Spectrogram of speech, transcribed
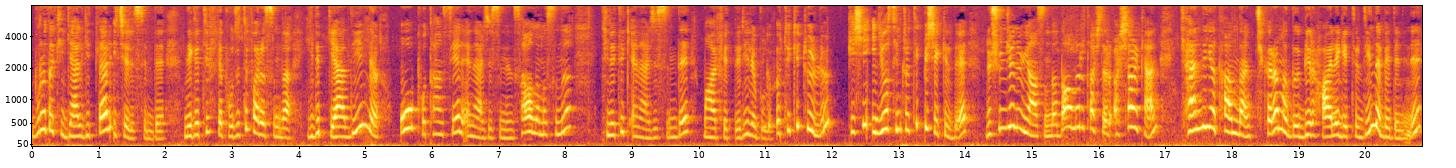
Buradaki gelgitler içerisinde negatifle pozitif arasında gidip geldiğinde o potansiyel enerjisinin sağlamasını kinetik enerjisinde marifetleriyle bulur. Öteki türlü kişi idiosinkratik bir şekilde düşünce dünyasında dağları taşları aşarken kendi yatağından çıkaramadığı bir hale getirdiğinde bedenini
